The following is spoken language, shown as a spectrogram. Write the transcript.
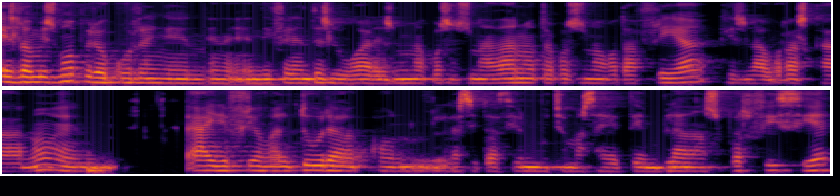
Es lo mismo, pero ocurren en, diferentes lugares. Una cosa es una dana, otra cosa es una gota fría, que es la borrasca ¿no? en aire frío en altura, con la situación mucho más eh, templada en superficie.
